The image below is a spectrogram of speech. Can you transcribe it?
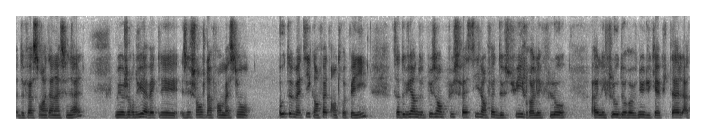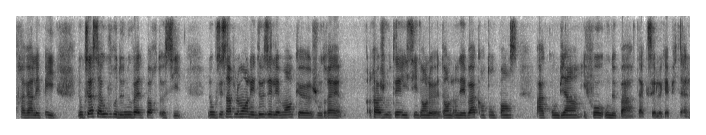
de façon internationale. Mais aujourd'hui, avec les échanges d'informations automatiques en fait entre pays, ça devient de plus en plus facile en fait de suivre les flots, euh, les flots de revenus du capital à travers les pays. Donc ça, ça ouvre de nouvelles portes aussi. Donc c'est simplement les deux éléments que je voudrais rajouter ici dans le, dans le débat quand on pense à combien il faut ou ne pas taxer le capital.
